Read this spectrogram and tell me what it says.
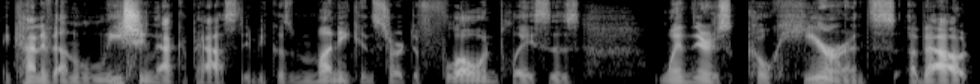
in kind of unleashing that capacity because money can start to flow in places when there's coherence about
